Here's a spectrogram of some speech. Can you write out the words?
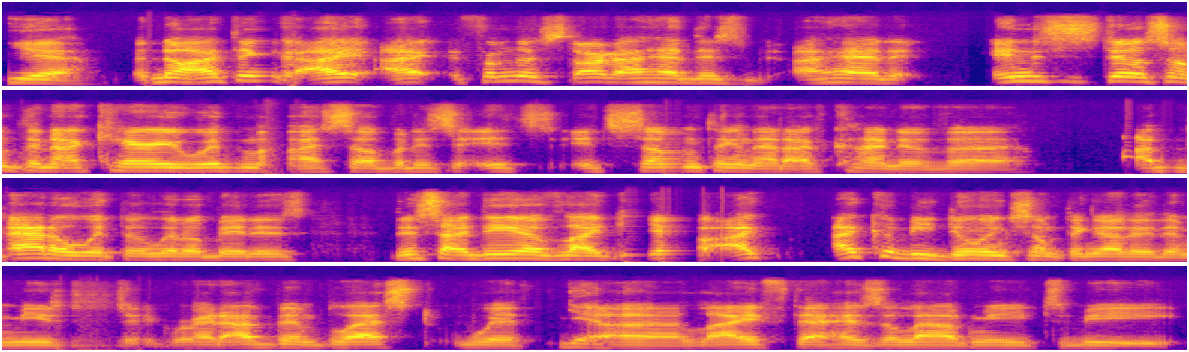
Yeah. No, I think I I from the start I had this I had and this is still something I carry with myself, but it's it's it's something that I've kind of uh I battle with a little bit is this idea of like, yeah, I, I could be doing something other than music, right? I've been blessed with yeah. a life that has allowed me to be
